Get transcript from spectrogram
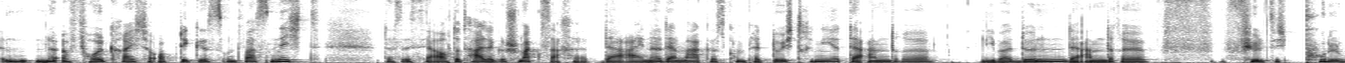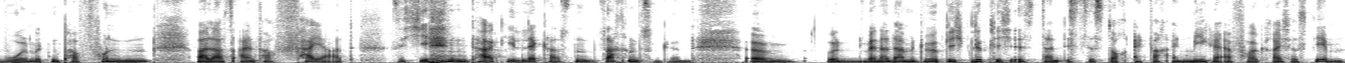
eine erfolgreiche Optik ist und was nicht? Das ist ja auch totale Geschmackssache. Der eine, der mag es komplett durchtrainiert, der andere lieber dünn, der andere fühlt sich pudelwohl mit ein paar Pfunden, weil er es einfach feiert, sich jeden Tag die leckersten Sachen zu gönnen. Ähm, und wenn er damit wirklich glücklich ist, dann ist es doch einfach ein mega erfolgreiches Leben.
